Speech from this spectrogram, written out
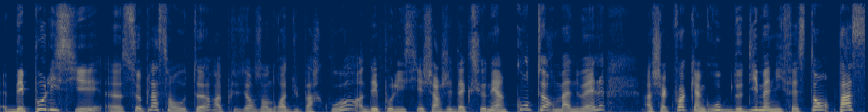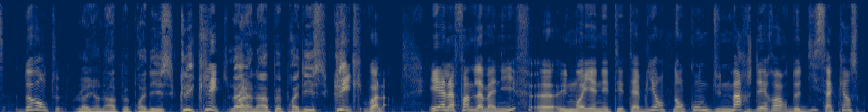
Des policiers euh, se placent en hauteur à plusieurs endroits du parcours. Des policiers chargés d'actionner un compteur manuel à chaque fois qu'un groupe de 10 manifestants passe devant eux. Là, il y en a à peu près 10. Clic. Clic, Là, il voilà. y en a à peu près 10. Clic. Clic, voilà. Et à la fin de la manif, euh, une moyenne est établie en tenant compte d'une marge d'erreur de 10 à 15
